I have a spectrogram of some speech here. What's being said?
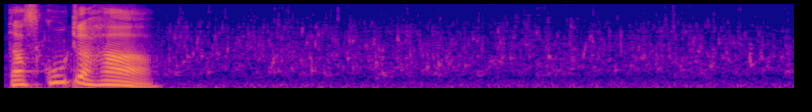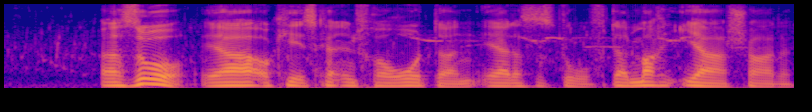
Das gute Haar. Ach so. Ja, okay. Ist kein Infrarot dann. Ja, das ist doof. Dann mache ich... Ja, schade.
